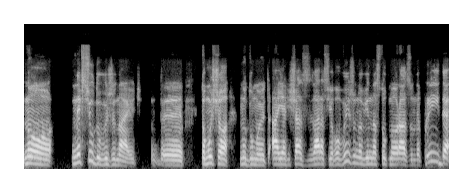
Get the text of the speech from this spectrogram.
Ну, не всюди вижинають. Е, тому що ну думають, а я щас зараз його вижену, він наступного разу не прийде,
